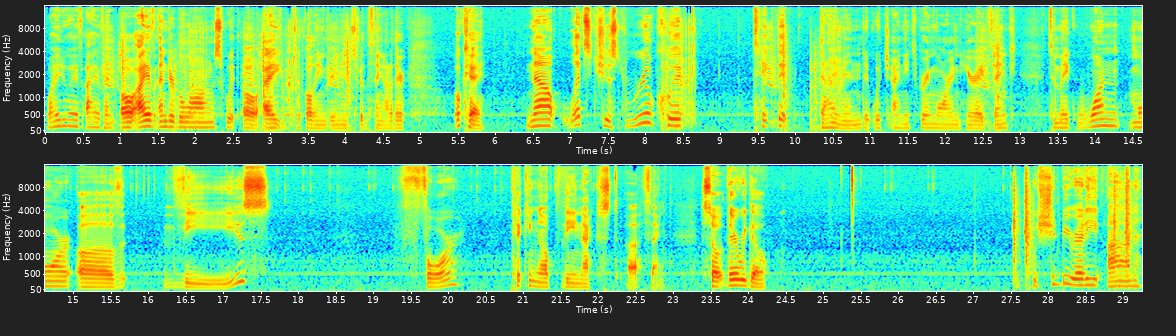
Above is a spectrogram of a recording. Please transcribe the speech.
Why do I have I have Ender? Oh, Eye of Ender belongs with... Oh, I took all the ingredients for the thing out of there. Okay. Now, let's just real quick take that diamond, which I need to bring more in here, I think, to make one more of these for picking up the next uh, thing. So there we go. We should be ready on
